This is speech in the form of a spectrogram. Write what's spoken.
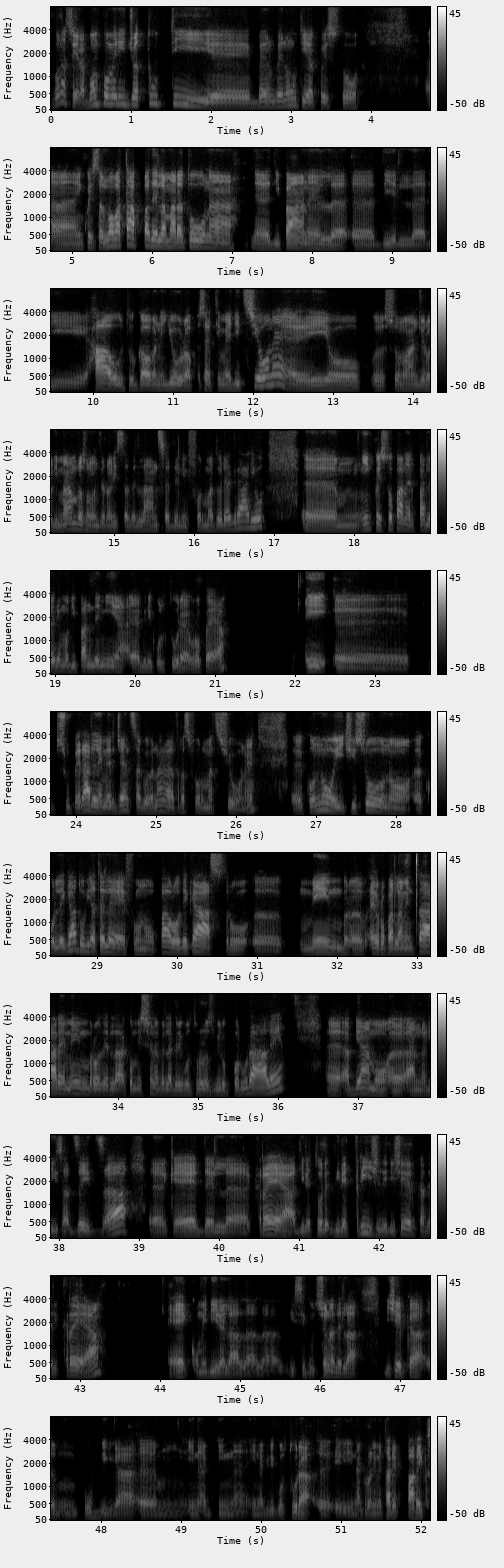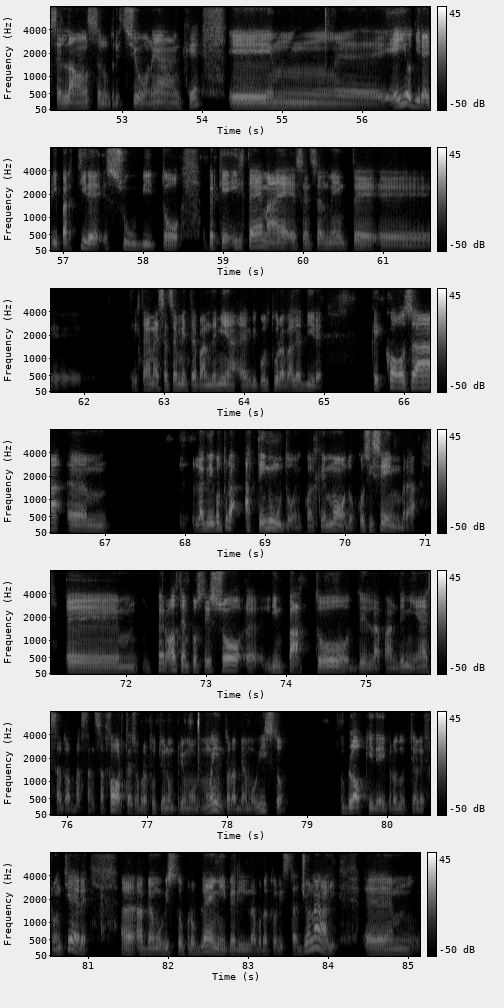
Buonasera, buon pomeriggio a tutti e benvenuti a questo, uh, in questa nuova tappa della maratona uh, di panel uh, di, di, How to Govern Europe, settima edizione. io sono Angelo Limambro, sono un giornalista dell'ANSA e dell'informatore agrario. Um, in questo panel parleremo di pandemia e agricoltura europea e eh, superare l'emergenza, governare la trasformazione. Eh, con noi ci sono eh, collegato via telefono Paolo De Castro, eh, membro, eh, europarlamentare, membro della Commissione per l'Agricoltura e lo Sviluppo Rurale, eh, abbiamo eh, Annalisa Zezza, che è del CREA, direttrice di ricerca del CREA, che è come dire l'istituzione della ricerca ehm, pubblica ehm, in, in, in, agricoltura eh, e in agroalimentare par excellence, nutrizione anche, e, ehm, eh, e, io direi di partire subito, perché il tema è essenzialmente, eh, il tema è essenzialmente pandemia e agricoltura, vale a dire che cosa... Ehm, l'agricoltura ha tenuto in qualche modo, così sembra, ehm, però al tempo stesso eh, l'impatto della pandemia è stato abbastanza forte, soprattutto in un primo momento, l'abbiamo visto, blocchi dei prodotti alle frontiere, eh, abbiamo visto problemi per i lavoratori stagionali ehm,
